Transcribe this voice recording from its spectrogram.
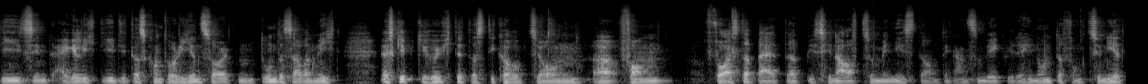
die sind eigentlich die, die das kontrollieren sollten, tun das aber nicht. Es gibt Gerüchte, dass die Korruption äh, vom Forstarbeiter bis hinauf zum Minister und den ganzen Weg wieder hinunter funktioniert.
